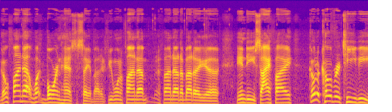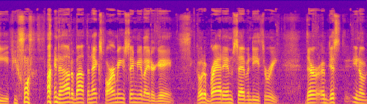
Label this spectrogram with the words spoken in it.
go find out what Bourne has to say about it. If you want to find out find out about a uh, indie sci-fi, go to Cobra TV. If you want to find out about the next farming simulator game, go to Brad M73. There are just you know,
